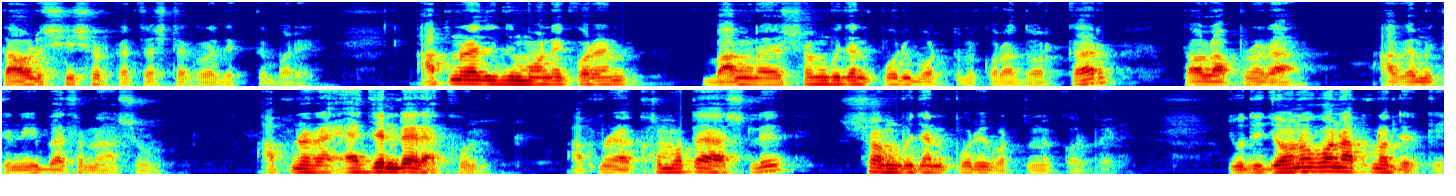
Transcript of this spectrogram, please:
তাহলে সেই সরকার চেষ্টা করে দেখতে পারে। আপনারা যদি মনে করেন বাংলাদেশ সংবিধান পরিবর্তন করা দরকার, তাহলে আপনারা আগামীতে নির্বাচনে আসুন। আপনারা এজেন্ডা রাখুন। আপনারা ক্ষমতায় আসলে সংবিধান পরিবর্তন করবেন। যদি জনগণ আপনাদেরকে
